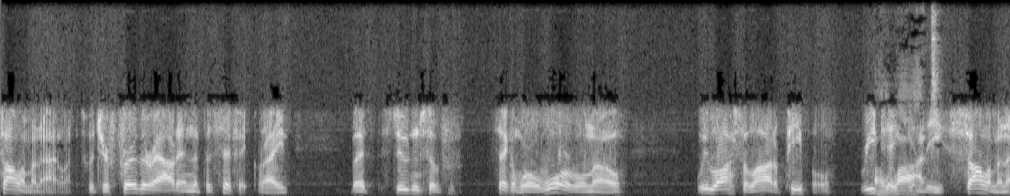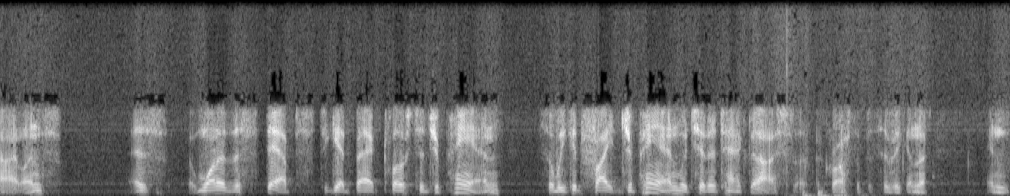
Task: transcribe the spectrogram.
Solomon Islands, which are further out in the Pacific, right? But students of Second World War will know we lost a lot of people retaking lot. the Solomon Islands as one of the steps to get back close to Japan, so we could fight Japan, which had attacked us across the Pacific and the in,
